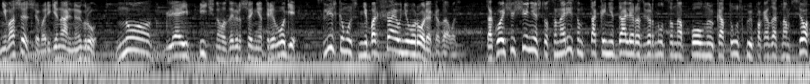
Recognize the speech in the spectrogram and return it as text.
не вошедшие в оригинальную игру. Но для эпичного завершения трилогии слишком уж небольшая у него роль оказалась. Такое ощущение, что сценаристам так и не дали развернуться на полную катушку и показать нам все,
